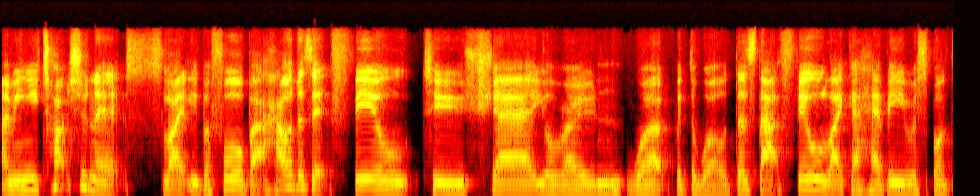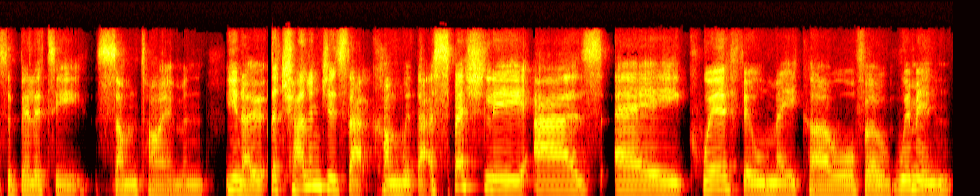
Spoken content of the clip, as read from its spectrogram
I mean, you touched on it slightly before, but how does it feel to share your own work with the world? Does that feel like a heavy responsibility sometime? And, you know, the challenges that come with that, especially as a queer filmmaker or for women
